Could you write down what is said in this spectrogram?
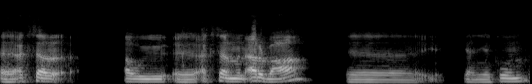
أكثر أو أكثر من أربعة يعني يكون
